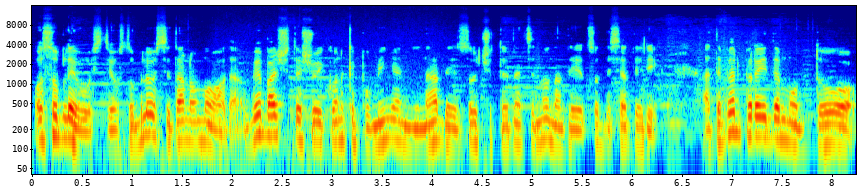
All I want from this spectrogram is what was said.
особливості, особливості даного мода. Ви бачите, що іконки поміняні на 914, ну на 910 рік. А тепер перейдемо до е,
